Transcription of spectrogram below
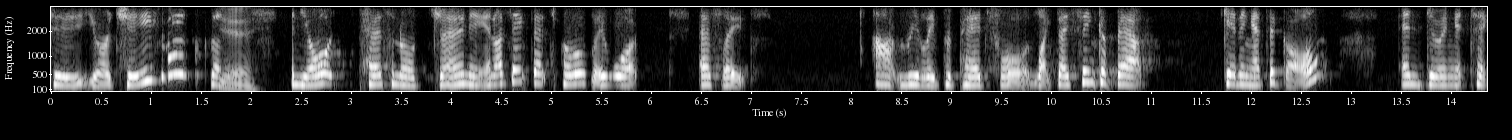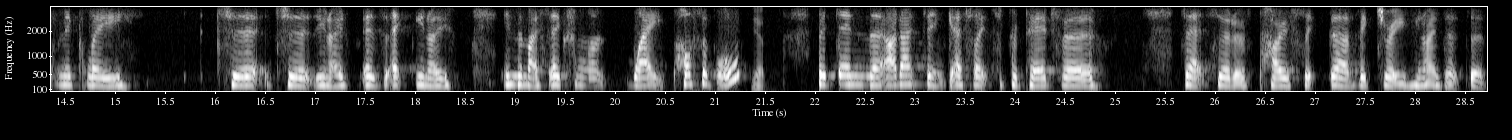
to your achievements and, Yeah. and your personal journey. And I think that's probably what athletes aren't really prepared for. Like they think about getting at the goal and doing it technically to to you know as you know in the most excellent way possible. Yep. But then the, I don't think athletes are prepared for that sort of post uh, victory. You know that that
